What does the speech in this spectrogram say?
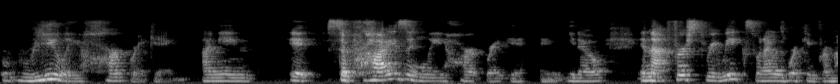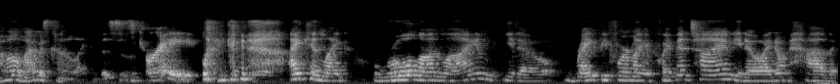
really heartbreaking. I mean, it surprisingly heartbreaking you know? In that first three weeks when i was working from home i was kind of like this is great. Like i can like roll online you know right before my appointment time you know i don't have a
